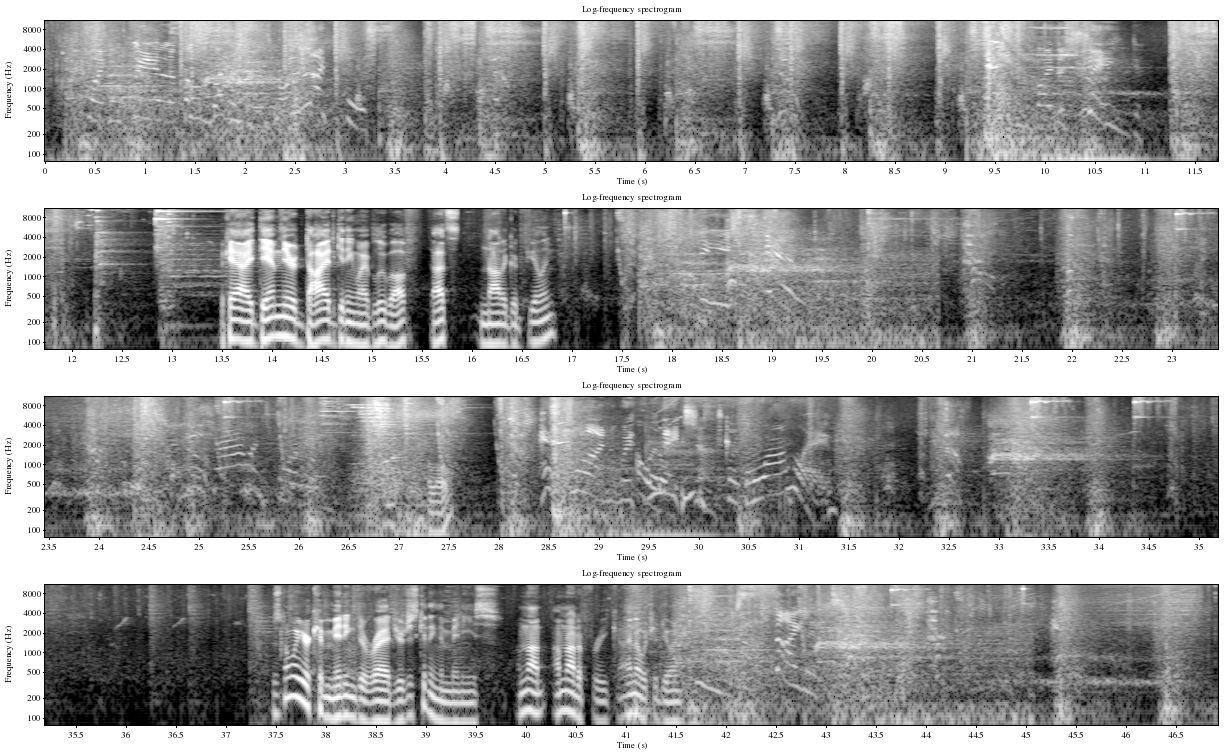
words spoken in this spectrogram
Okay, I damn near died getting my blue buff. That's not a good feeling. Hello? There's no way you're committing to red. You're just getting the minis. I'm not I'm not a freak. I know what you're doing.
